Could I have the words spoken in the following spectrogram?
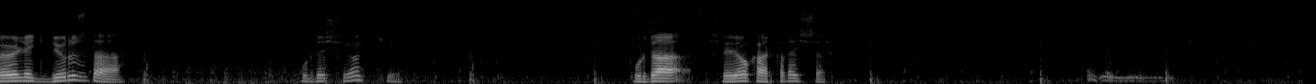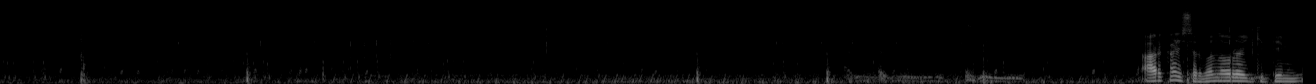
Böyle gidiyoruz da. Burada şey yok ki. Burada şey yok arkadaşlar. Arkadaşlar ben oraya gideyim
